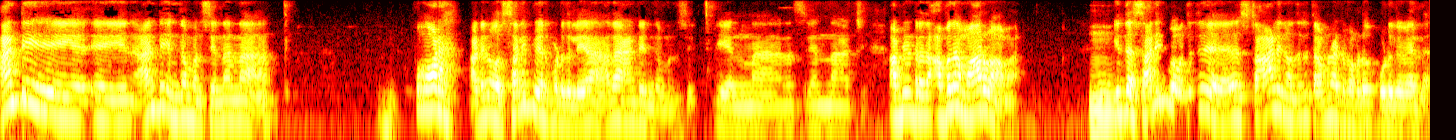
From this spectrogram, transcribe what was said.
ஆன்டி ஆன்டி இன்கம்பன்சி என்னன்னா போட அப்படின்னு ஒரு சலிப்பு ஏற்படுது இல்லையா? அதான் ஆன்டி இன்கம்பன்சி என்ன என்ன ஆச்சு? அப்படின்றது அப்பதான் மாறுவான் அவன். இந்த சலிப்பை வந்துட்டு ஸ்டாலின் வந்துட்டு தமிழ்நாட்டு மக்களுக்கு கொடுக்கவே இல்லை.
